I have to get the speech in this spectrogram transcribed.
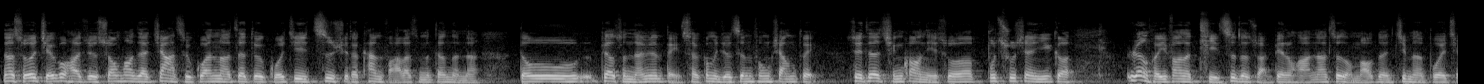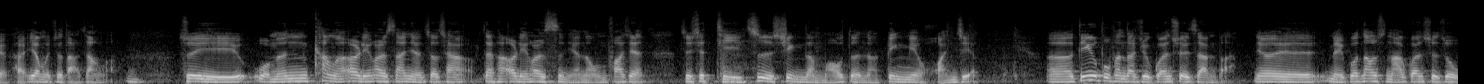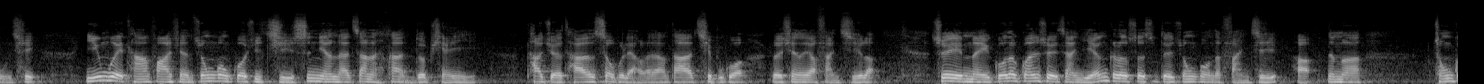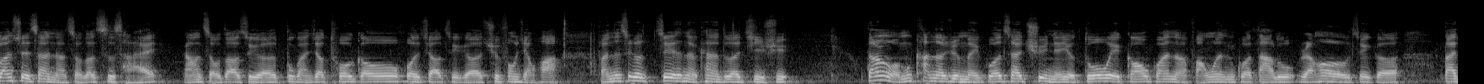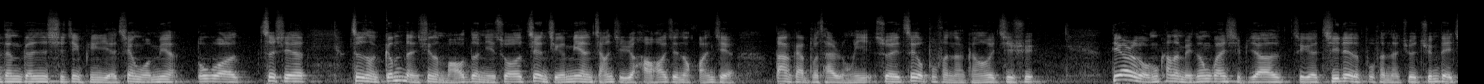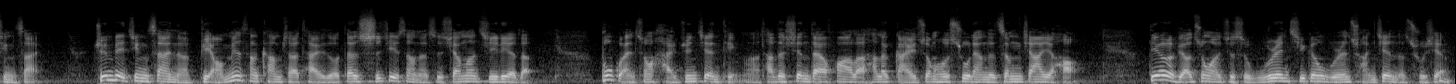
那所谓结构化，就是双方在价值观了，在对国际秩序的看法了，什么等等呢，都不要说南辕北辙，根本就针锋相对。所以这个情况，你说不出现一个任何一方的体制的转变的话，那这种矛盾基本上不会解开，要么就打仗了。所以我们看完二零二三年之后，才再看二零二四年呢，我们发现这些体制性的矛盾呢，并没有缓解。呃，第一个部分那就关税战吧，因为美国当时拿关税做武器。因为他发现中共过去几十年来占了他很多便宜，他觉得他受不了了，然后他气不过，所以现在要反击了。所以美国的关税战严格的说是对中共的反击。好，那么从关税战呢走到制裁，然后走到这个不管叫脱钩或者叫这个去风险化，反正这个这些呢看着都在继续。当然，我们看到就是美国在去年有多位高官呢访问过大陆，然后这个拜登跟习近平也见过面。不过这些这种根本性的矛盾，你说见几个面讲几句好好就能缓解，大概不太容易。所以这个部分呢可能会继续。第二个，我们看到美中关系比较这个激烈的部分呢，就是军备竞赛。军备竞赛呢，表面上看不出来太多，但实际上呢是相当激烈的。不管从海军舰艇啊，它的现代化了，它的改装和数量的增加也好。第二个比较重要就是无人机跟无人船舰的出现。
